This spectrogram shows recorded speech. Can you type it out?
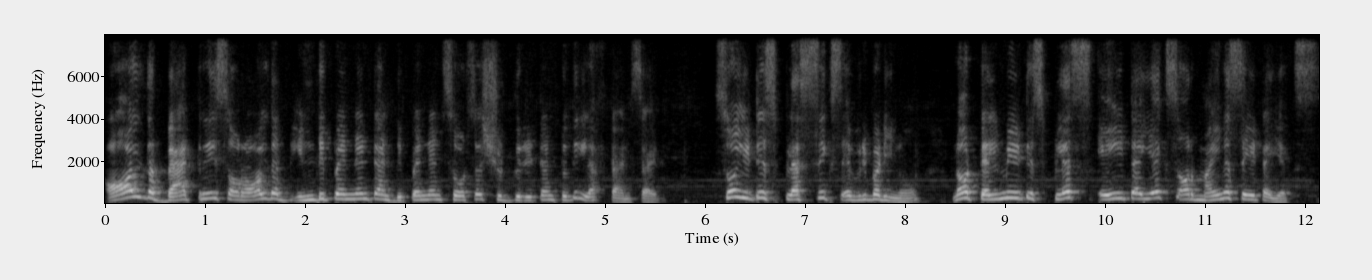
all the batteries or all the independent and dependent sources should be written to the left hand side. So it is plus 6, everybody know. Now tell me it is plus 8ix or minus 8ix.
